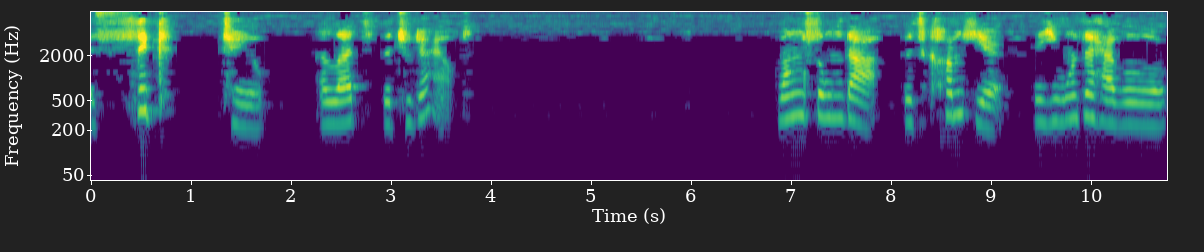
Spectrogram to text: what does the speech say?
a thick tail and let the children out. Wang Song Da, let's come here, and he wants to have a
